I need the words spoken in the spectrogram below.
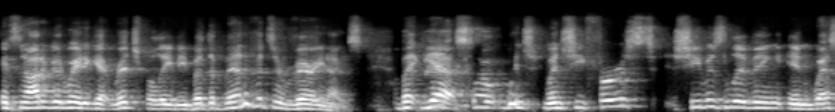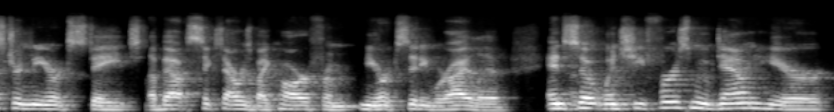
it's not a good way to get rich believe me but the benefits are very nice but yeah so when she, when she first she was living in western new york state about six hours by car from new york city where i live and so when she first moved down here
